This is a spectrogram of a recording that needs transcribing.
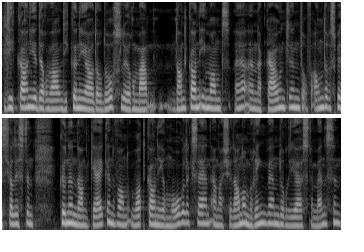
die, kan je er wel, die kunnen jou erdoor sleuren. Maar dan kan iemand, hè, een accountant of andere specialisten, kunnen dan kijken van wat kan hier mogelijk zijn. En als je dan omringd bent door de juiste mensen,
